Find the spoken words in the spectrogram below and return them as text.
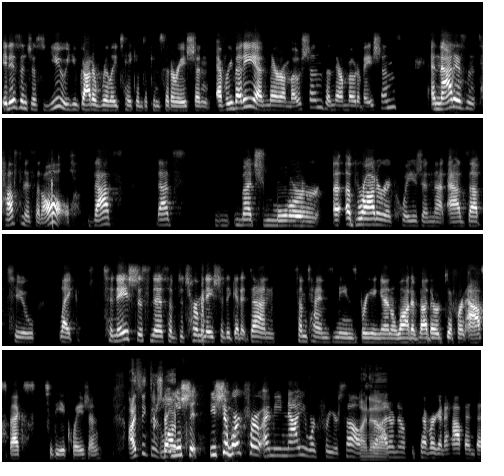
it isn't just you. You got to really take into consideration everybody and their emotions and their motivations. And that isn't toughness at all. That's that's much more a, a broader equation that adds up to like tenaciousness of determination to get it done sometimes means bringing in a lot of other different aspects to the equation. I think there's a but lot. You of... should you should work for. I mean, now you work for yourself. I know. So I don't know if it's ever going to happen, but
